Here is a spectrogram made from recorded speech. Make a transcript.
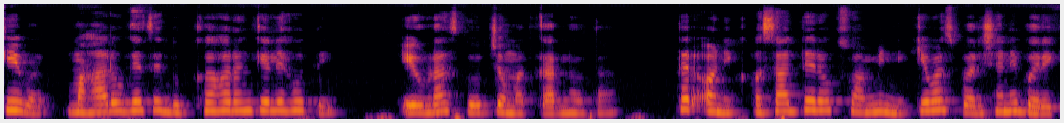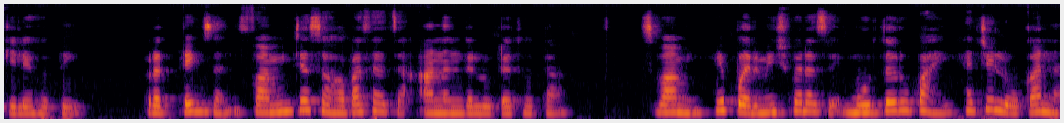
केवळ महारोग्याचे दुःख हरण केले होते एवढाच तो चमत्कार नव्हता. तर अनेक असाध्य रोग स्वामींनी केवळ स्पर्शाने बरे केले होते. प्रत्येकजण स्वामींच्या सहवासाचा आनंद लुटत होता. स्वामी हे परमेश्वराचे मूर्तरूप आहे ह्याची लोकांना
